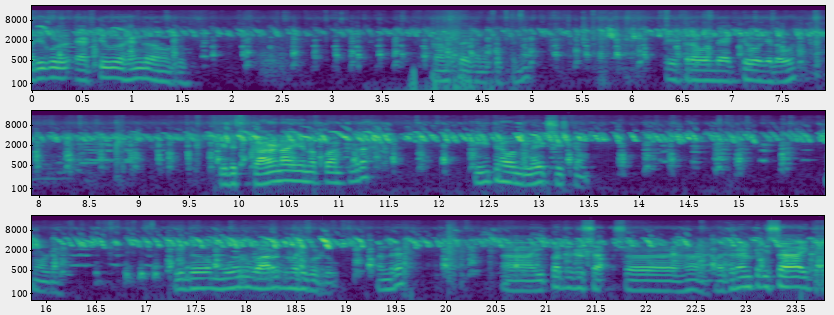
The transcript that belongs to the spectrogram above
ಮರಿಗಳು ಆ್ಯಕ್ಟಿವ್ ಹೆಂಗದ ನೋಡ್ರಿ. ಕಾಣಿಸ್ತಾ ಇದೆ ಅನ್ಕೊಳ್ತೀನಿ ಈ ಥರ ಒಂದು ಆ್ಯಕ್ಟಿವ್ ಆಗಿದಾವೆ. ಇದಕ್ಕೆ ಕಾರಣ ಏನಪ್ಪ ಅಂತಂದ್ರೆ ಈ ಥರ ಒಂದು ಲೈಟ್ ಸಿಸ್ಟಮ್ ನೋಡ್ರಿ. ಇದು ಮೂರು ವಾರದ ಮರಿಗಳು ಅಂದ್ರೆ ಇಪ್ಪತ್ತು ದಿವಸ, ಸ, ಹಾಂ, ಹದಿನೆಂಟು ದಿವಸ ಆಯ್ತು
